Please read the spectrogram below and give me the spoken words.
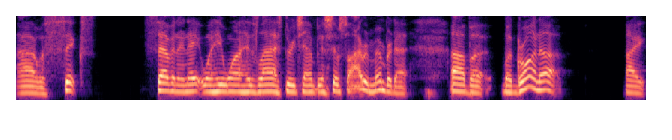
I was six, seven, and eight when he won his last three championships, so I remember that. Uh, but but growing up, like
